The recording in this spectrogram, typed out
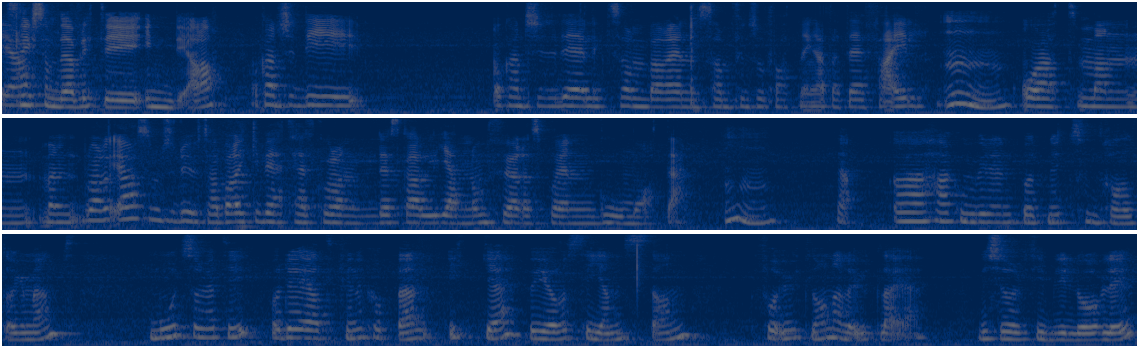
Ja. Slik som det har blitt i India. da. Og kanskje de og kanskje det er sånn bare en samfunnsoppfatning at dette er feil. Mm. Og at man, man ja, som du sa, bare ikke vet helt hvordan det skal gjennomføres på en god måte. Mm. Ja, og Her kommer vi inn på et nytt sentralt argument mot surrogati, og det er at kvinnekroppen ikke bør gjøres til gjenstand for utlån eller utleie. Hvis surrogati blir lovlig,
